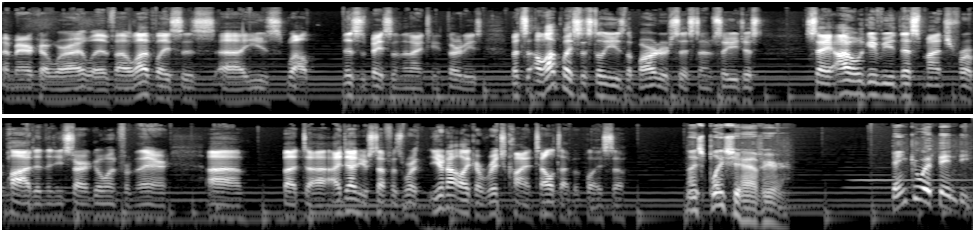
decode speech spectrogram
America, where I live, a lot of places uh, use. Well, this is based in the 1930s, but a lot of places still use the barter system. So you just say, "I will give you this much for a pot," and then you start going from there. Um, but uh, I doubt your stuff is worth. You're not like a rich clientele type of place, so. Nice place you have here. Thank you, Effendi.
